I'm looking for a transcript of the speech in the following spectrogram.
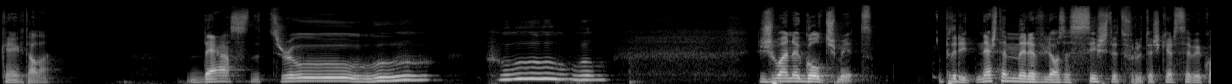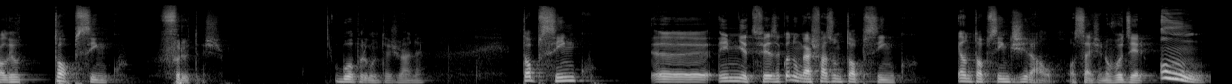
quem é que está lá. That's the truth. Joana Goldschmidt. Pedrito, nesta maravilhosa cesta de frutas, quero saber qual é o top 5 frutas. Boa pergunta, Joana. Top 5, uh, eh, em minha defesa, quando um gajo faz um top 5, é um top 5 geral. Ou seja, não vou dizer 1,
